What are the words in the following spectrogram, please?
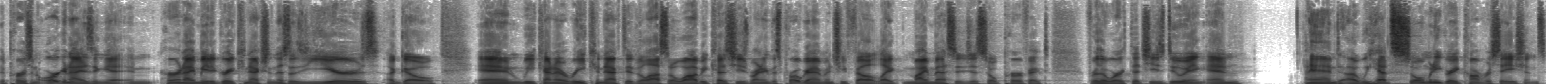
the person organizing it. And her and I made a great connection. This was years ago. And we kind of reconnected the last little while because she's running this program and she felt like my message is so perfect for the work that she's doing. And and uh, we had so many great conversations.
